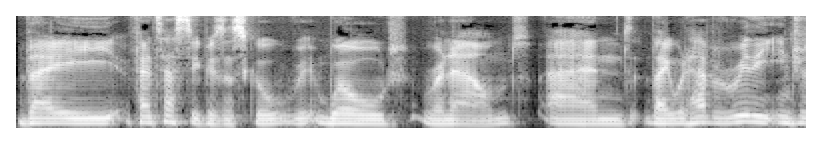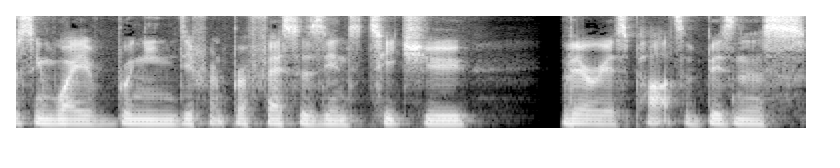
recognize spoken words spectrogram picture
they fantastic business school, world renowned, and they would have a really interesting way of bringing different professors in to teach you various parts of business,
